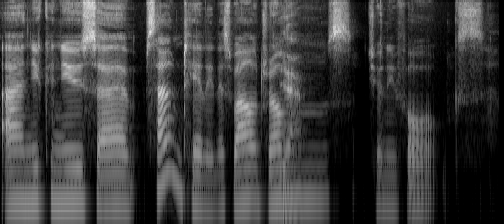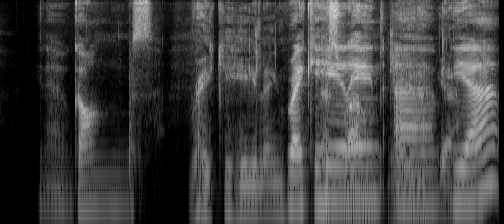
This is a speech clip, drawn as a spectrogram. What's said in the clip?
and you can use uh, sound healing as well: drums, tuning forks, you know, gongs. Reiki healing. Reiki well. healing. Yeah, um, yeah. yeah.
